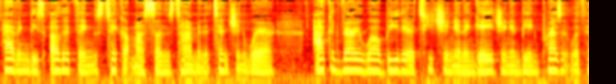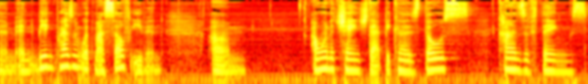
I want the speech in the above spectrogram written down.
having these other things take up my son's time and attention where I could very well be there teaching and engaging and being present with him and being present with myself, even. Um, I want to change that because those kinds of things,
